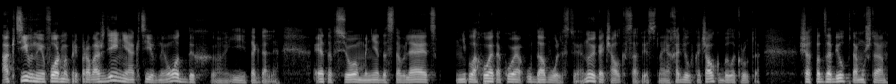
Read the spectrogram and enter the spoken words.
активные формы препровождения, активный отдых э, и так далее. Это все мне доставляет неплохое такое удовольствие. Ну и качалка, соответственно. Я ходил в качалку, было круто. Сейчас подзабил, потому что...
